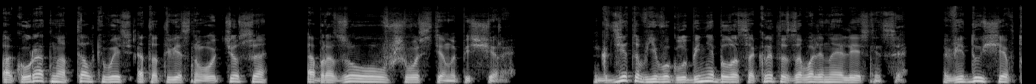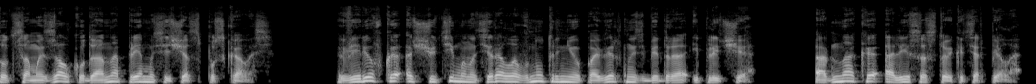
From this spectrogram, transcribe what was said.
аккуратно отталкиваясь от отвесного утеса, образовывавшего стену пещеры. Где-то в его глубине была сокрыта заваленная лестница, ведущая в тот самый зал, куда она прямо сейчас спускалась. Веревка ощутимо натирала внутреннюю поверхность бедра и плеча. Однако Алиса стойко терпела.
